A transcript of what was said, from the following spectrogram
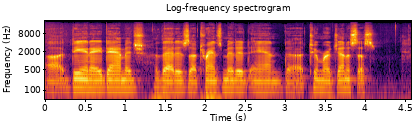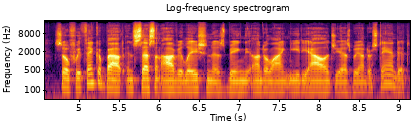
DNA damage that is transmitted and tumorigenesis. So, if we think about incessant ovulation as being the underlying etiology as we understand it,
